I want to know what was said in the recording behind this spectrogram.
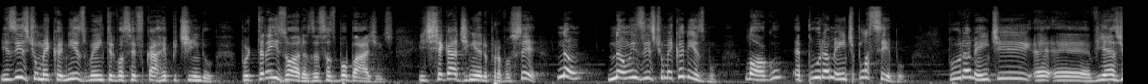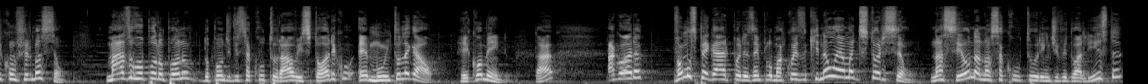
Existe um mecanismo entre você ficar repetindo por três horas essas bobagens e chegar dinheiro pra você? Não, não existe um mecanismo. Logo, é puramente placebo. Puramente é, é, viés de confirmação. Mas o Ho'oponopono, do ponto de vista cultural e histórico, é muito legal. Recomendo, tá? Agora, vamos pegar, por exemplo, uma coisa que não é uma distorção. Nasceu na nossa cultura individualista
